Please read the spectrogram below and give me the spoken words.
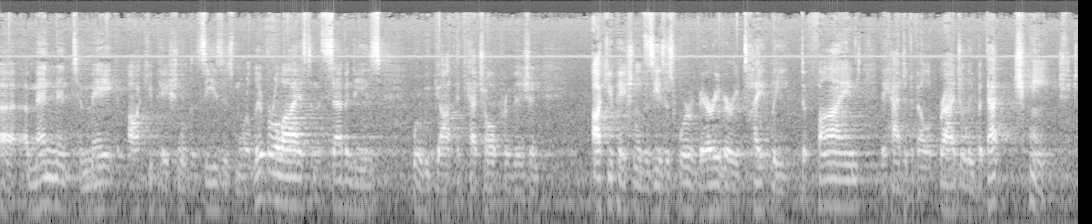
uh, amendment to make occupational diseases more liberalized in the 70s, where we got the catch all provision, occupational diseases were very, very tightly defined. They had to develop gradually, but that changed.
